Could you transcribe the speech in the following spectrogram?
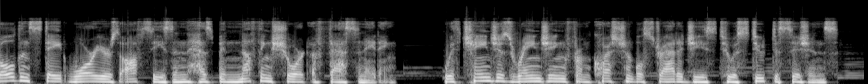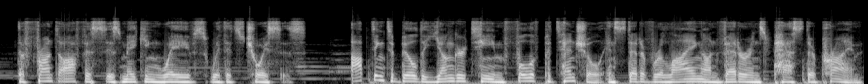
Golden State Warriors offseason has been nothing short of fascinating. With changes ranging from questionable strategies to astute decisions, the front office is making waves with its choices. Opting to build a younger team full of potential instead of relying on veterans past their prime,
